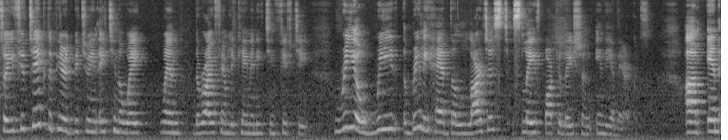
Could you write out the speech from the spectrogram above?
So if you take the period between 1808, when the royal family came in 1850, Rio re really had the largest slave population in the Americas. Um, and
